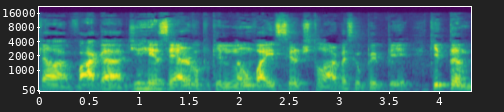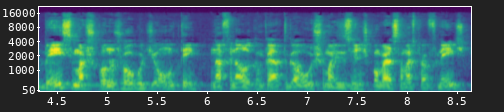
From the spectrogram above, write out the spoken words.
aquela vaga de reserva, porque ele não vai ser titular, vai ser o PP, que também se machucou no jogo de ontem, na final do Campeonato Gaúcho, mas isso a gente conversa mais pra frente.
